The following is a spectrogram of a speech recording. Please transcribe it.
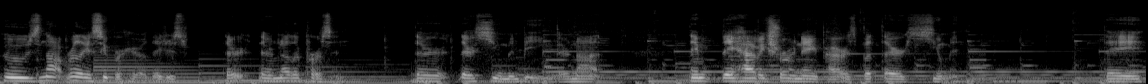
who's not really a superhero. They just they're they're another person. They're they're human being. They're not they they have extraordinary powers, but they're human. They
